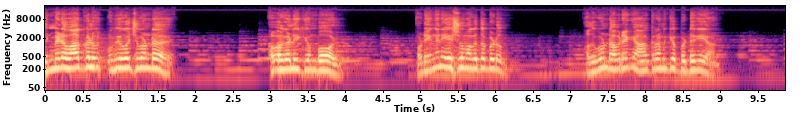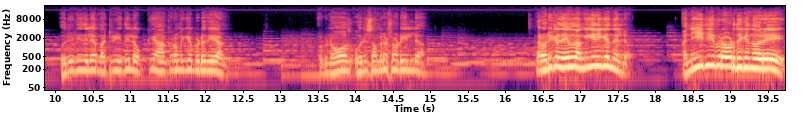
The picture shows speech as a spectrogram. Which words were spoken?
തിന്മയുടെ വാക്കുകൾ ഉപയോഗിച്ചുകൊണ്ട് അവഹേളിക്കുമ്പോൾ അവിടെ എങ്ങനെ യേശു മഹത്വപ്പെടും? അതുകൊണ്ട് അവരൊക്കെ ആക്രമിക്കപ്പെടുകയാണ്. ഒരു രീതിയിലെ മറ്റു രീതിയിലൊക്കെ ആക്രമിക്കപ്പെടുകയാണ്. അവർക്ക് നോ ഒരു സംരക്ഷണം ഇല്ല. കാരണം ഒരിക്കലും ദൈവം അംഗീകരിക്കുന്നില്ല. അനീതി പ്രവർത്തിക്കുന്നവരെ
